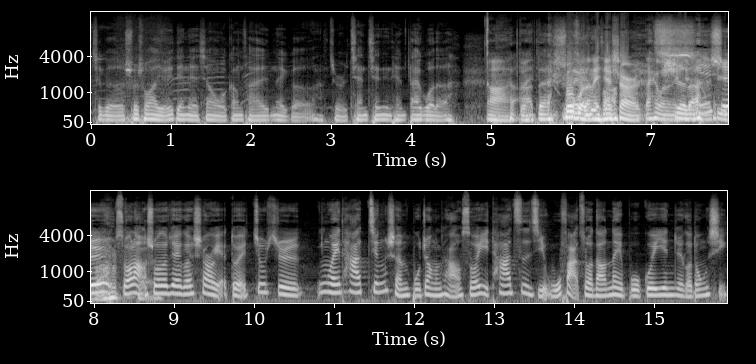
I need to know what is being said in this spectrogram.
这个说实话，有一点点像我刚才那个，就是前前几天待过的 啊，对对，说过的那些。事儿，待过的那些是的其实索朗说的这个事儿也对，就是因为他精神不正常，所以他自己无法做到内部归因这个东西，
